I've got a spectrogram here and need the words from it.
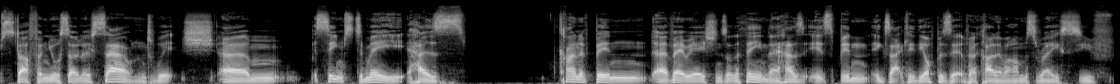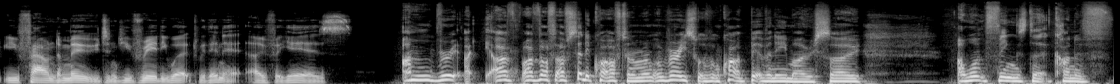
stuff and your solo sound, which um, seems to me has kind of been uh, variations on the theme. There has it's been exactly the opposite of a kind of arms race. You've you've found a mood and you've really worked within it over years. I'm very. I've I've I've said it quite often. I'm, I'm very sort of. I'm quite a bit of an emo, so I want things that kind of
